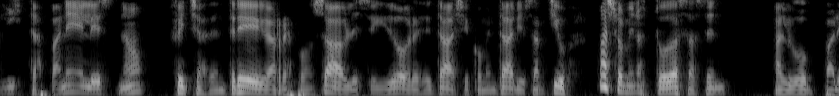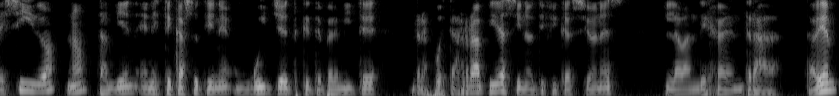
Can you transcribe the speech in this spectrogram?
listas, paneles, ¿no? Fechas de entrega, responsables, seguidores, detalles, comentarios, archivos, más o menos todas hacen algo parecido, ¿no? También en este caso tiene un widget que te permite respuestas rápidas y notificaciones en la bandeja de entrada. ¿Está bien?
